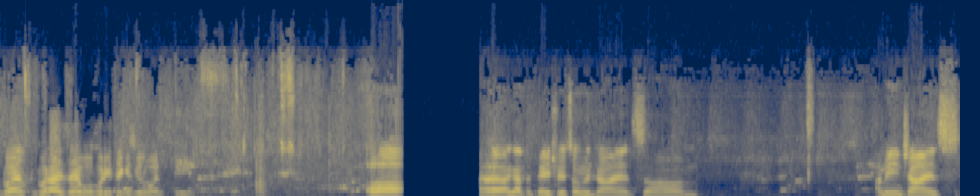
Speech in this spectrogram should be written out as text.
Go ahead, go ahead, Isaiah. Well, who do you think is going to win? Uh, I got the Patriots over the Giants. Um, I mean, Giants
